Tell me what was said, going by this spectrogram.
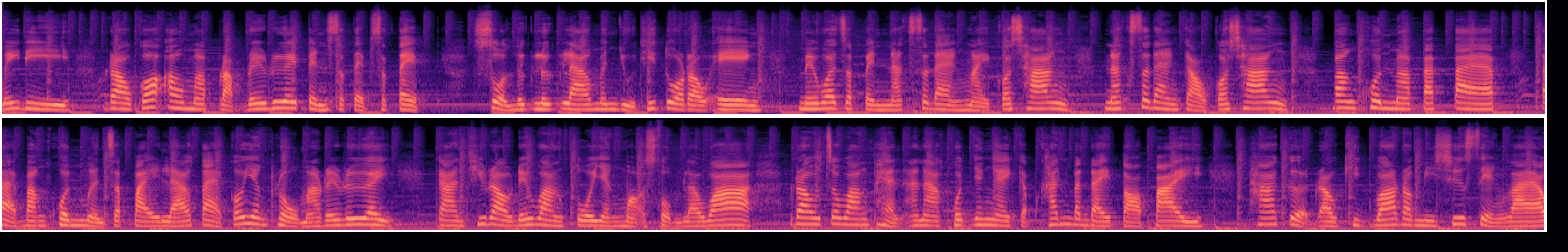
ไม่ดี เราก็เอามาปรับเรื่อยๆ เป็นสเต็ปสเต็ปส่วนลึกๆแล้วมันอยู่ที่ตัวเราเอง ไม่ว่าจะเป็นนักแสดงใหม่ก็ช่าง นักแสดงเก่าก็ช่าง บางคนมาแป๊บๆแต่บางคนเหมือนจะไปแล้วแต่ก็ยังโผล่มาเรื่อยๆ การที่เราได้วางตัวอย่างเหมาะสมแล้วว่า เราจะวางแผนอนาคตยังไงกับขั้นบันไดต่อไป ถ้าเกิดเราคิดว่าเรามีชื่อเสียงแล้ว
